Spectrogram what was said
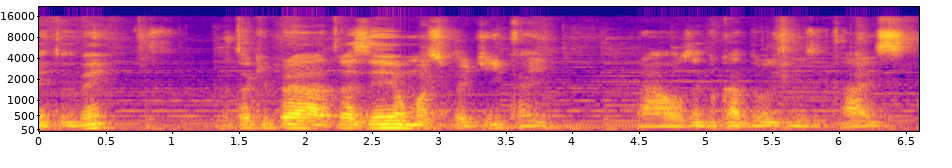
aí, tudo bem? Eu tô aqui para trazer uma super dica aí para os educadores musicais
